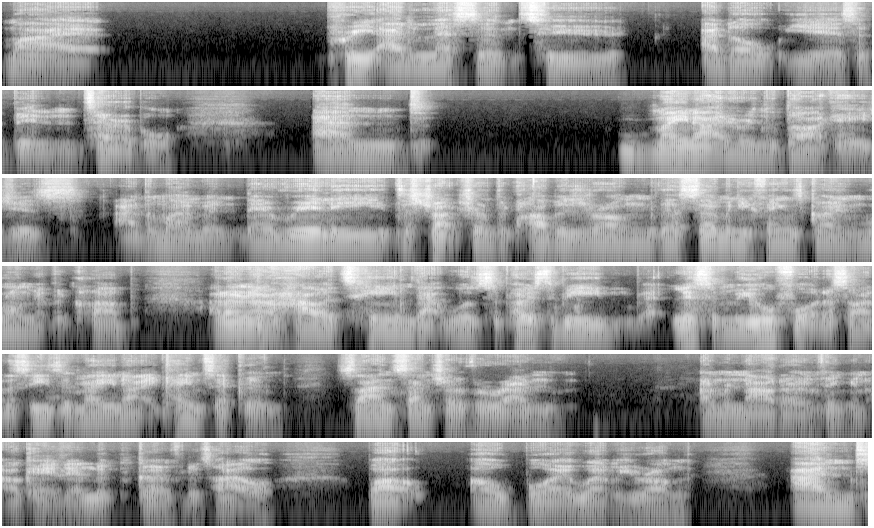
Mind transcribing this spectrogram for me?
my pre-adolescent to adult years have been terrible. And Man United are in the dark ages at the moment. They're really the structure of the club is wrong. There's so many things going wrong at the club. I don't know how a team that was supposed to be listen, we all thought at the start of the season Man United came second, signed Sancho Varane and Ronaldo and thinking, okay, they're looking going for the title. but oh boy, weren't we wrong? And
